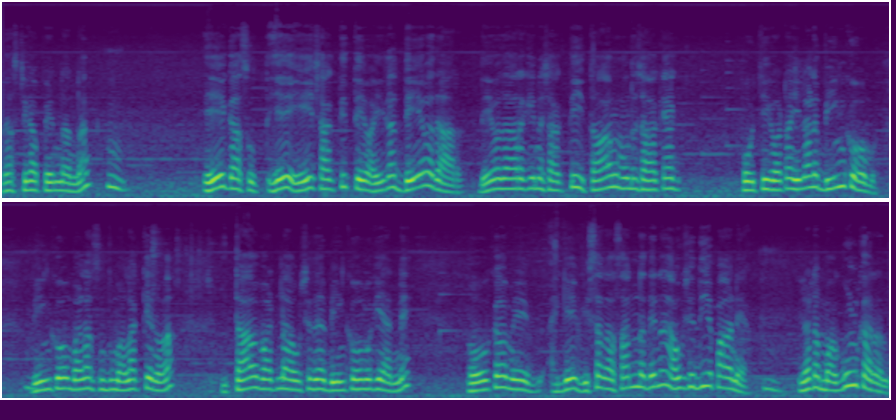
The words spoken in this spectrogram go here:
ගස් ටිකක් පෙන්නන්නම්. ඒ ගසුත් ඒ ඒ ශක්තිත් ඒවා. ඊට දේවදාර. දේවදාර කියන ශක්තිය ඉතාම හොඳ ශාකයක් පෝච්චි කොට. ඊළඟ බින්කෝම බින්කෝම බල සුදු මලක් එනවා. ඉතාම වටින ඖෂධය බින්කෝම කියන්නේ ඕක මේ ඇගේ විස නසන්න දෙන ඖෂධීය පානයක්. ඊළඟ මගුල් කරඳ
